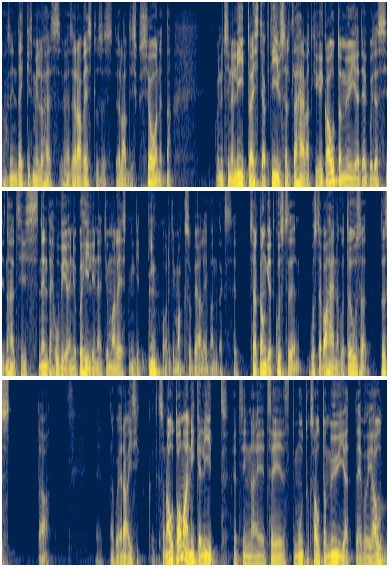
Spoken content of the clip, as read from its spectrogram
noh, siin tekkis meil ühes, ühes eravestluses elav diskussioon, et noh, kui nüüd sinna liitu hästi aktiivselt lähevadki kõik automüüjad ja kuidas noh, et siis nende huvi on ju põhiline, et jumala eest mingit impordimaksu peale ei pandaks, et sealt ongi, et kust see, kust see vahe nagu tõusa, tõsta, et nagu eraisik, et kas on Autoomanike Liit, et sinna, et see muutuks automüüjate või aut-?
